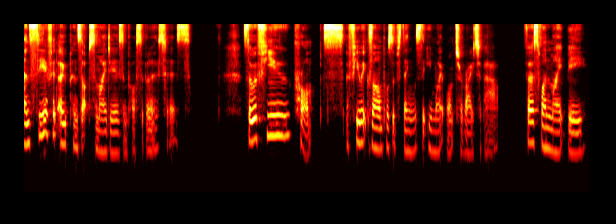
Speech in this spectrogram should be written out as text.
and see if it opens up some ideas and possibilities. So, a few prompts, a few examples of things that you might want to write about. First one might be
